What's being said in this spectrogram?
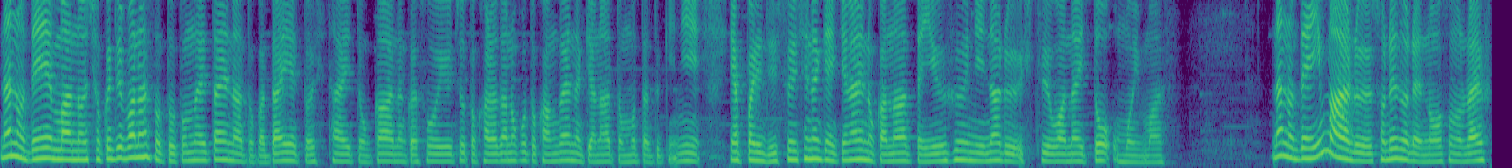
なので、まあ、の、食事バランスを整えたいなとか、ダイエットしたいとか、なんかそういうちょっと体のこと考えなきゃなと思った時に、やっぱり自炊しなきゃいけないのかなっていうふうになる必要はないと思います。なので、今あるそれぞれのそのライフ、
